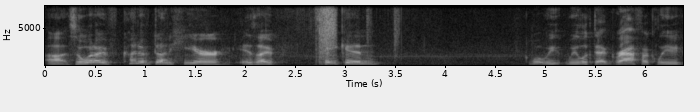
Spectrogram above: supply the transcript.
Uh, so what I've kind of done here is I've taken what we, we looked at graphically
